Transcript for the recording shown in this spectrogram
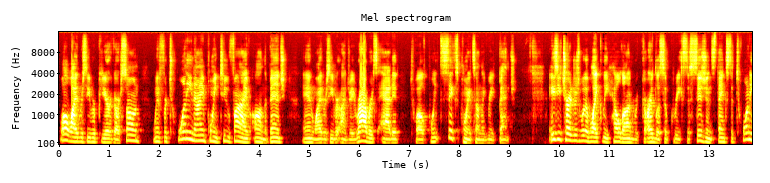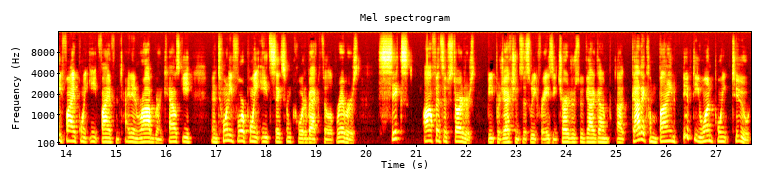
while wide receiver Pierre Garcon went for 29.25 on the bench, and wide receiver Andre Roberts added 12.6 points on the Greek bench. AZ Chargers would have likely held on regardless of Greek's decisions thanks to 25.85 from tight end Rob Gronkowski and 24.86 from quarterback Philip Rivers. Six offensive starters beat projections this week for AZ Chargers, who got a, uh, got a combined 51.2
